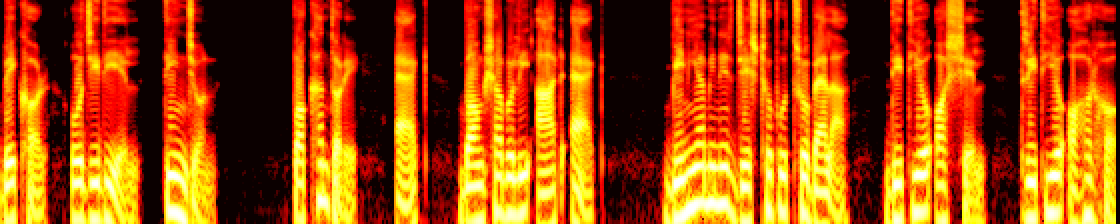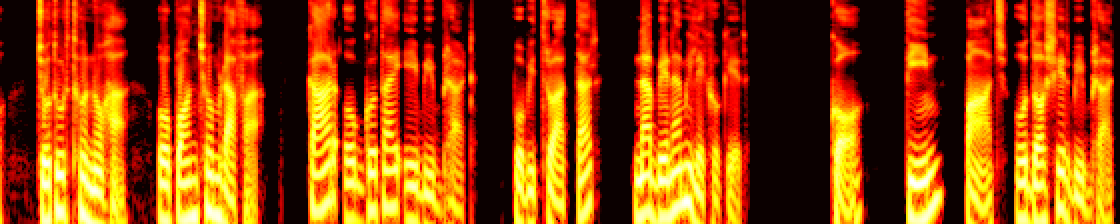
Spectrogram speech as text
বেখর ও জিদিয়েল তিনজন। পক্ষান্তরে এক, বংশাবলী আট এক। বিনিয়ামিনের জ্যেষ্ঠ পুত্র বেলা, দ্বিতীয় অশ্বেল, তৃতীয় অহর্হ, চতুর্থ নোহা ও পঞ্চম রাফা। কার অজ্ঞতায় এই বিভ্রাট? পবিত্র আত্মার না বেনামি লেখকের? ক, তিন, পাঁচ ও দশের বিভ্রাট।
